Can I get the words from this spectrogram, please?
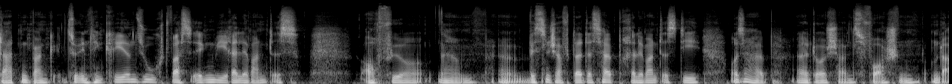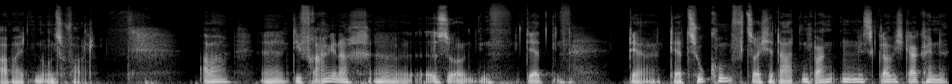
Datenbank zu integrieren sucht, was irgendwie relevant ist auch für ähm, Wissenschaftler deshalb relevant ist, die außerhalb äh, Deutschlands forschen und arbeiten und so fort. Aber äh, die Frage nach äh, so der, der, der Zukunft solcher Datenbanken ist, glaube ich, gar keine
